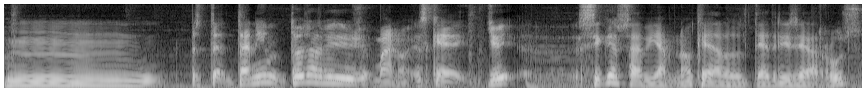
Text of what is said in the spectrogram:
Mm, te- tenim tots els videojocs... Bueno, és que jo sí que sabíem, no?, que el Tetris era rus.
